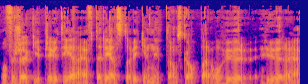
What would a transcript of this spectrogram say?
och försöker prioritera efter dels då vilken nytta de skapar och hur, hur eh,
